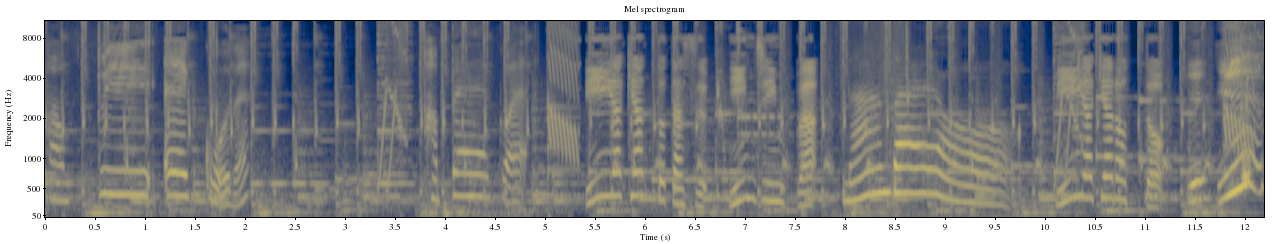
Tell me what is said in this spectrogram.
ハッピーーイーヤキャット足す人参はグ。なんだよ。イーヤキャロットえ、え？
